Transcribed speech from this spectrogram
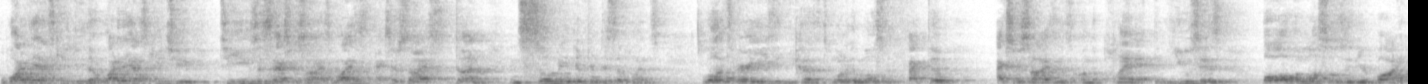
Why do they ask you to do that? Why do they ask you to, to use this exercise? Why is this exercise done in so many different disciplines? Well, it's very easy because it's one of the most effective exercises on the planet. It uses all the muscles in your body.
